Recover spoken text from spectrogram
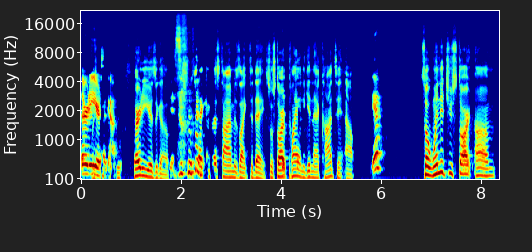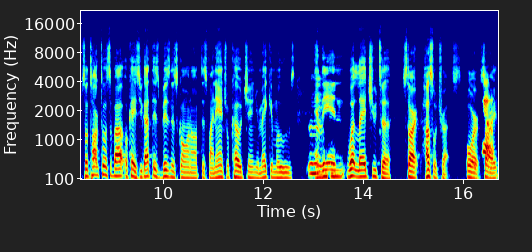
30 years ago. 30 years ago. Yes. second best time is like today. So start playing and getting that content out. Yeah. So when did you start? Um, so talk to us about okay, so you got this business going on, this financial coaching, you're making moves, mm-hmm. and then what led you to start hustle trucks? Or yeah. sorry,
